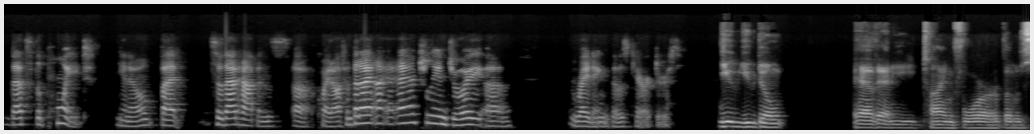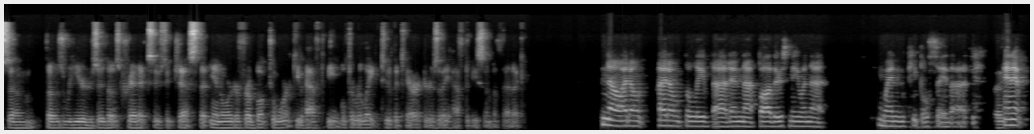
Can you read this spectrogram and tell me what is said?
That's the point, you know. But so that happens uh, quite often. But I I, I actually enjoy uh, writing those characters. You you don't have any time for those um, those readers or those critics who suggest that in order for a book to work, you have to be able to relate to the characters. They have to be sympathetic. No, I don't. I don't believe that, and that bothers me when that when people say that. Right. And it,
